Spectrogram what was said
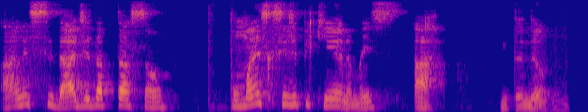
há necessidade de adaptação. Por mais que seja pequena, mas há. Entendeu? Uhum.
